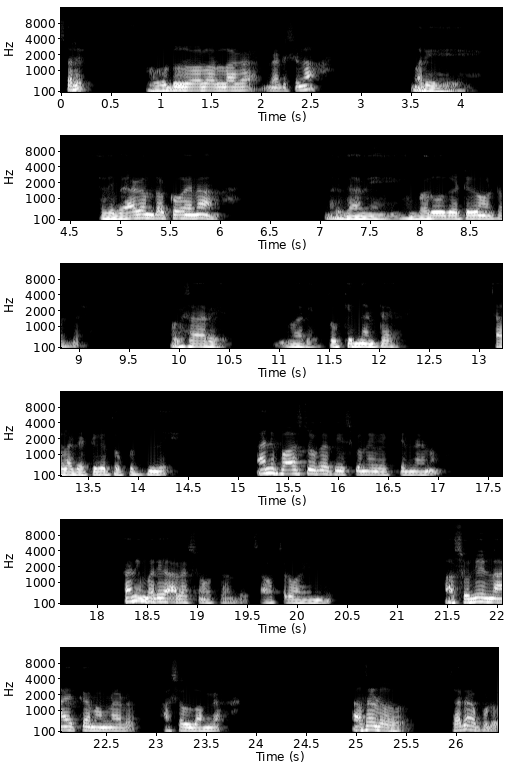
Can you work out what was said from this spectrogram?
సరే రోడ్డు రోలర్లాగా నడిచినా మరి అది వేగం తక్కువైనా మరి దాని బరువు గట్టిగా ఉంటుంది. ఒకసారి మరి తొక్కిందంటే చాలా గట్టిగా తొక్కుతుంది అని పాజిటివ్గా తీసుకునే వ్యక్తిని నేను కానీ మరీ ఆలస్యం అవుతుంది. సంవత్సరం అయింది. ఆ సునీల్ నాయక్ అని ఉన్నాడు అసలు దొంగ. అతడు సరే అప్పుడు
